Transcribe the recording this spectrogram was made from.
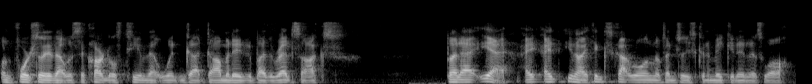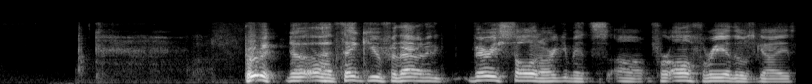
unfortunately, that was the Cardinals team that went and got dominated by the Red Sox. But uh, yeah, I, I, you know I think Scott Rolen eventually is going to make it in as well. Perfect. No, uh, thank you for that. I mean, very solid arguments uh, for all three of those guys.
